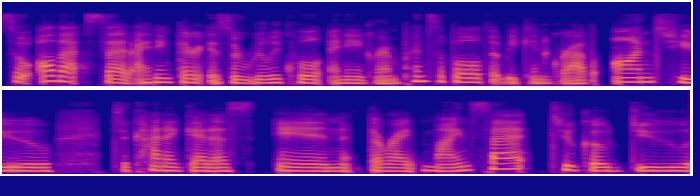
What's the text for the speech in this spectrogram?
So, all that said, I think there is a really cool Enneagram principle that we can grab onto to kind of get us in the right mindset to go do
